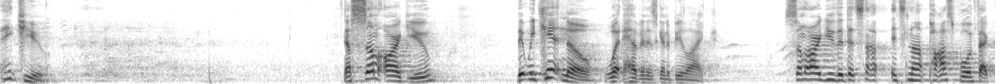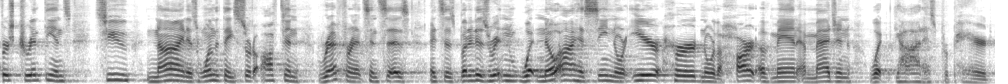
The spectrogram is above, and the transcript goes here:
Thank you. Now, some argue that we can't know what heaven is going to be like. Some argue that that's not, it's not possible. In fact, 1 Corinthians 2 9 is one that they sort of often reference and says, it says, But it is written, What no eye has seen, nor ear heard, nor the heart of man imagine what God has prepared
